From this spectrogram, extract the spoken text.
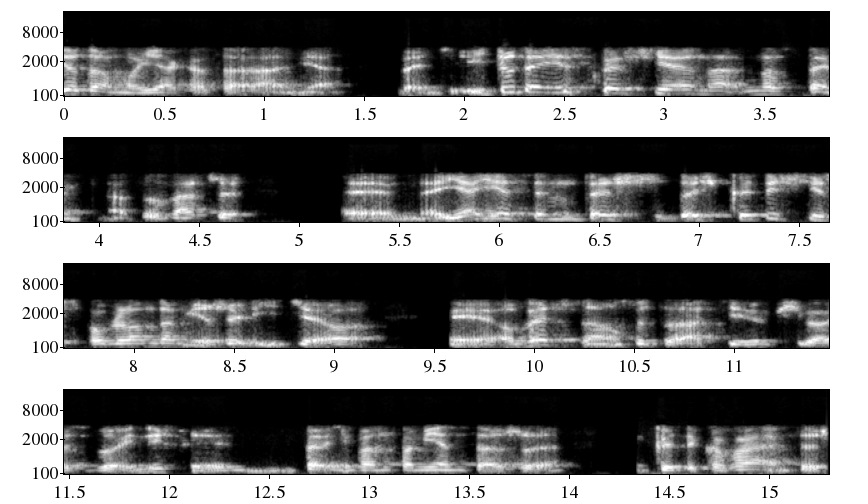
wiadomo jaka ta armia będzie. I tutaj jest kwestia na, następna, to znaczy ja jestem też dość krytycznie spoglądam, jeżeli idzie o E, obecną sytuację w siłach zbrojnych. E, pewnie pan pamięta, że krytykowałem też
